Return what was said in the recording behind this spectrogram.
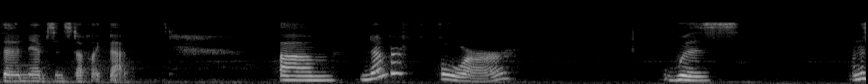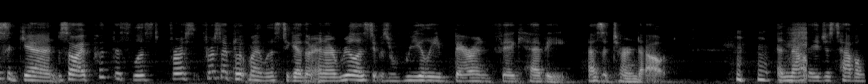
the nibs and stuff like that. Um, number four was, and this again. So I put this list first. First, I put my list together, and I realized it was really Baron Fig heavy, as it turned out. and now they just have a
